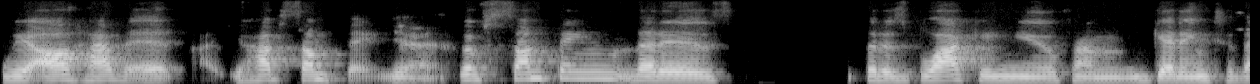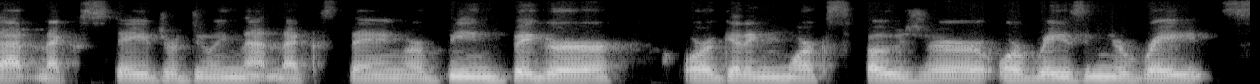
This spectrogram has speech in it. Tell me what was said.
we all have it you have something. Yeah, you have something that is that is blocking you from getting to that next stage or doing that next thing or being bigger or getting more exposure or raising your rates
